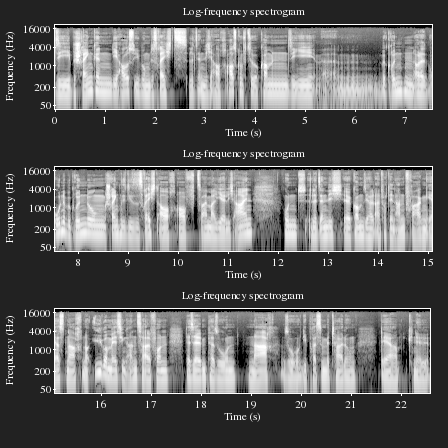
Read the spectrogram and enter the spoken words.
Sie beschränken die Ausübung des Rechts letztendlich auch Auskunft zu bekommen. Sie ähm, begründen oder ohne Begründung schränken sie dieses Recht auch auf zweimal jährlich ein. Und letztendlich äh, kommen sie halt einfach den Anfragen erst nach einer übermäßigen Anzahl von derselben Person nach, so die Pressemitteilung der Knill.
